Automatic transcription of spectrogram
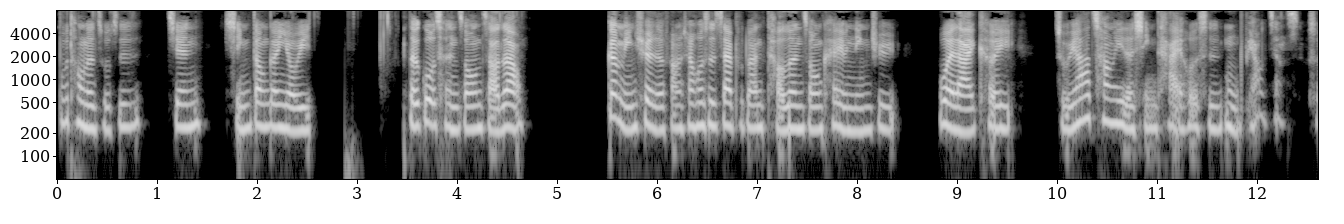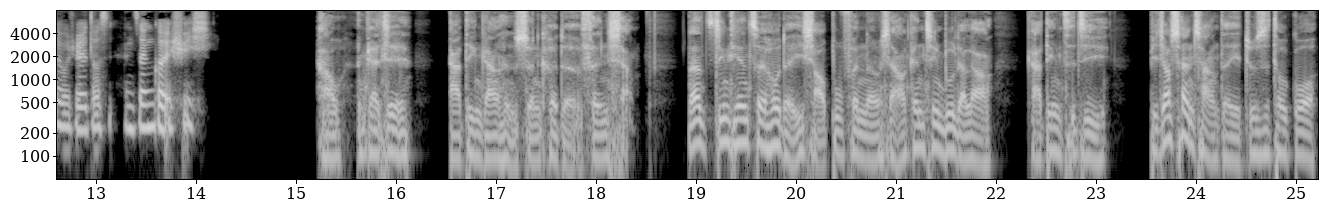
不同的组织间行动跟友谊的过程中，找到更明确的方向，或是在不断讨论中可以凝聚未来可以主要倡议的形态或是目标，这样子。所以我觉得都是很珍贵的学习。好，很感谢阿定刚很深刻的分享。那今天最后的一小部分呢，我想要跟进一步聊聊卡定自己比较擅长的，也就是透过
